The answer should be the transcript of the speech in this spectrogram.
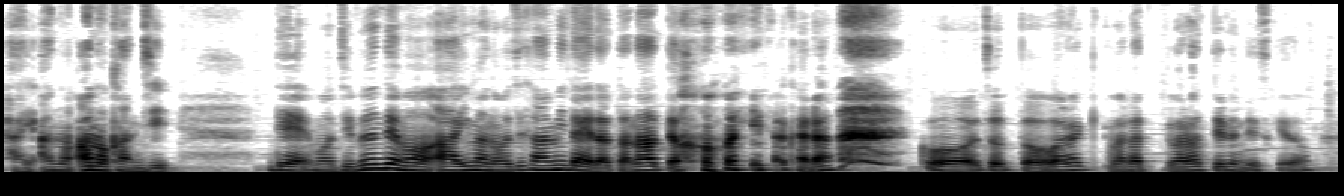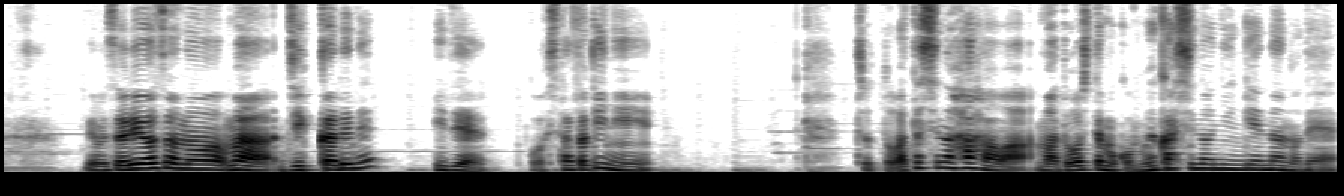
はいあのあの感じ。でもう自分でもあ今のおじさんみたいだったなって 思いながらこうちょっと笑笑笑ってるんですけど。でもそれをそのまあ実家でね以前こうした時にちょっと私の母は、まあ、どうしてもこう昔の人間なので、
